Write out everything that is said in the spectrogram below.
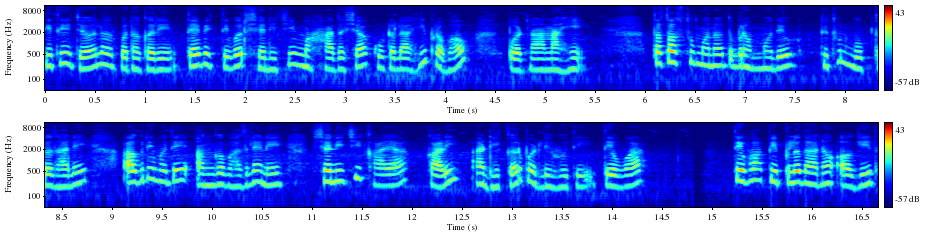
तिथे जल अर्पण करेन त्या व्यक्तीवर शनीची महादशा कुठलाही प्रभाव पडणार नाही. तसाच तू म्हणत ब्रह्मदेव तिथून गुप्त झाले. अग्नीमध्ये अंग भाजल्याने शनीची काया काळी आढेकर पडली होती. तेव्हा तेव्हा पिपलदानं अगीत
